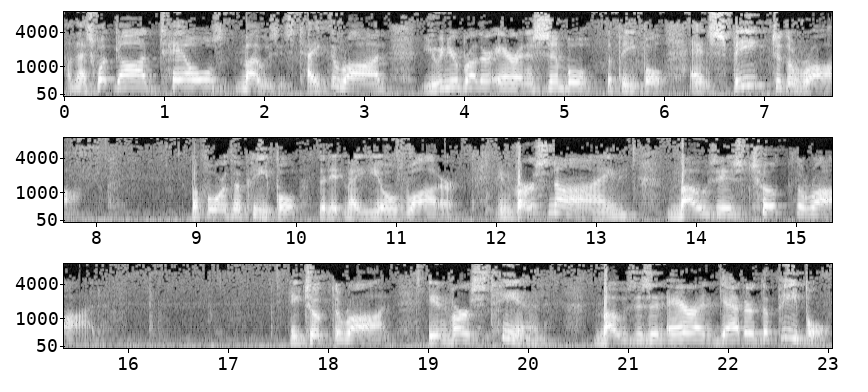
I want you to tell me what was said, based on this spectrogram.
that's what God tells Moses. Take the rod, you and your brother Aaron assemble the people, and speak to the rock before the people that it may yield water. In verse 9, Moses took the rod. He took the rod. In verse 10, Moses and Aaron gathered the people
